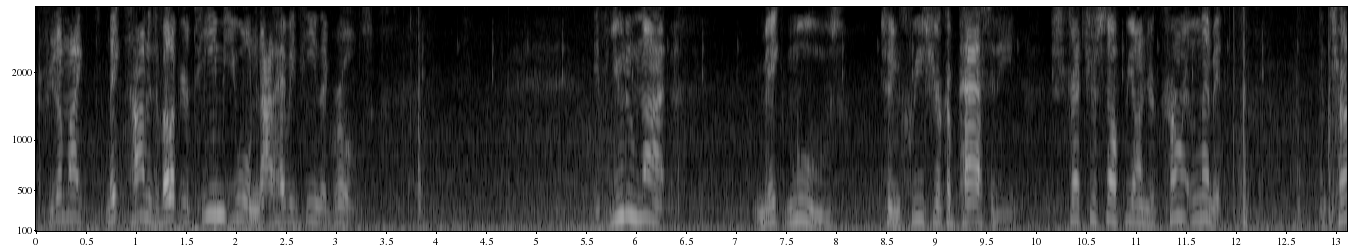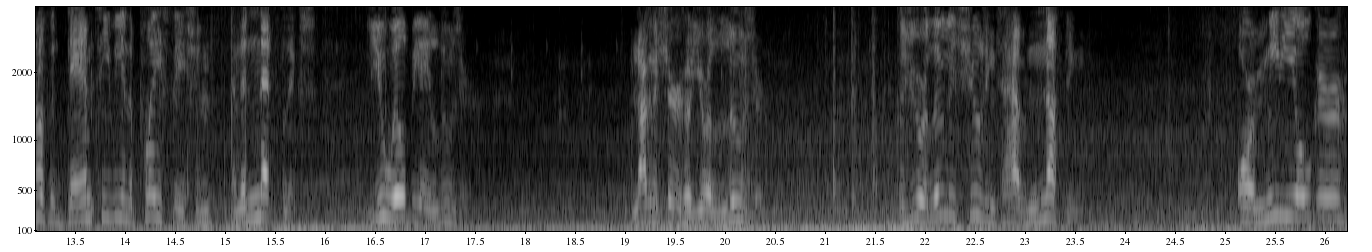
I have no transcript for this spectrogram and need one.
If you don't make time to develop your team, you will not have a team that grows. If you do not make moves to increase your capacity, stretch yourself beyond your current limit, and turn off the damn TV and the PlayStation and the Netflix, you will be a loser. I'm not going to sugarcoat. You're a loser because you are literally choosing to have nothing or mediocre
